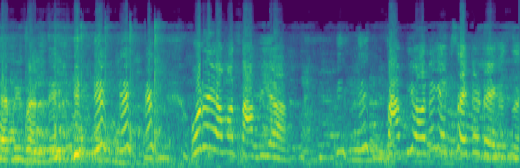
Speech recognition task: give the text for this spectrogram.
হ্যাপি বার্থডে তাবিয়া। তাবিয়া অনেক এক্সাইটেড হয়ে গেছে।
